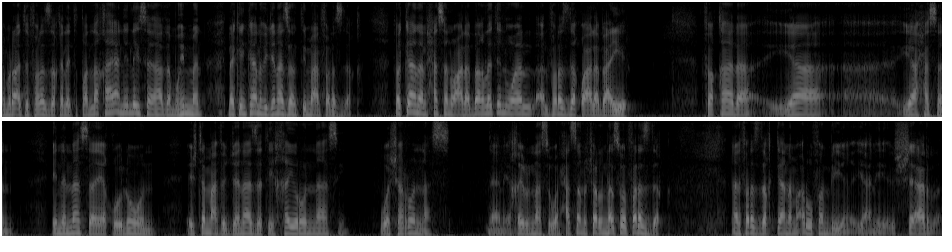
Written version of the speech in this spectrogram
امرأة الفرزدق التي طلقها يعني ليس هذا مهما لكن كان في جنازة مع الفرزدق. فكان الحسن على بغلة والفرزدق على بعير. فقال يا يا حسن إن الناس يقولون اجتمع في الجنازة خير الناس وشر الناس. يعني خير الناس هو الحسن وشر الناس هو الفرزدق الفرزدق كان معروفا ب يعني الشعر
